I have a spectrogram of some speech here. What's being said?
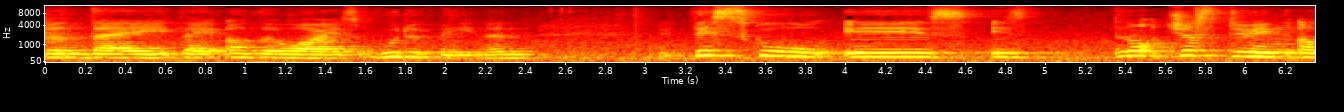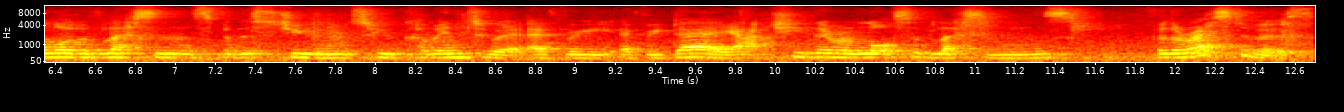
than they, they otherwise would have been. And this school is, is not just doing a lot of lessons for the students who come into it every every day. Actually, there are lots of lessons for the rest of us.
